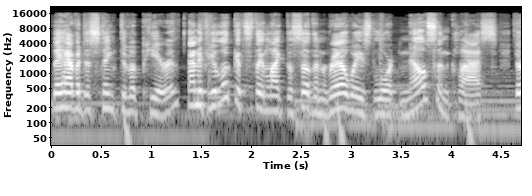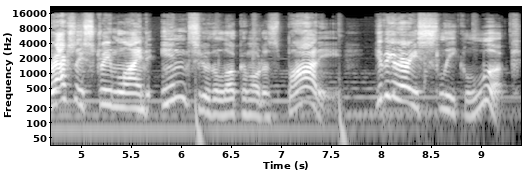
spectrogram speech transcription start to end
They have a distinctive appearance, and if you look at something like the Southern Railway's Lord Nelson class, they're actually streamlined into the locomotive's body, giving a very sleek look.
